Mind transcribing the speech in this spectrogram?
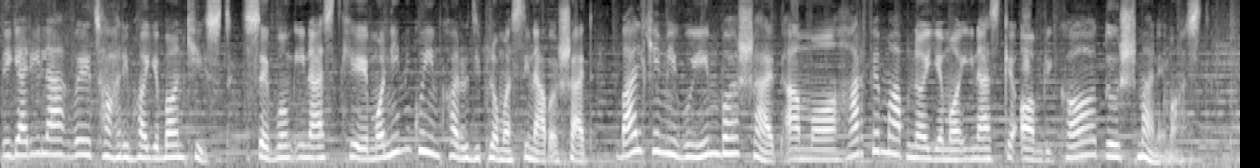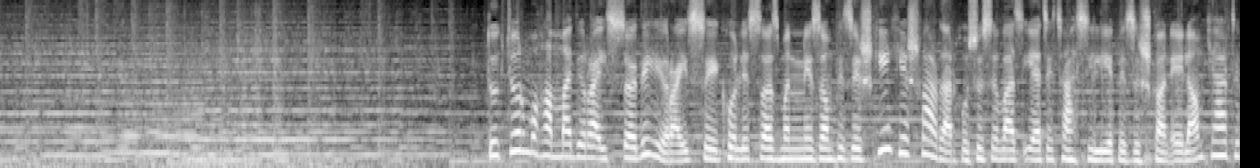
دیگری لغو تحریم های بانکی است. سوم این است که ما نمی‌گوییم کار دیپلماسی نباشد بلکه می‌گوییم باشد اما حرف مبنای ما این است که آمریکا دشمن ماست. دکتر محمد رئیس ساده رئیس کل سازمان نظام پزشکی کشور در خصوص وضعیت تحصیلی پزشکان اعلام کرد.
